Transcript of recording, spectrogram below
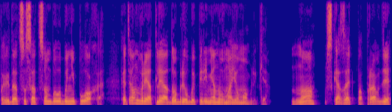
Повидаться с отцом было бы неплохо, хотя он вряд ли одобрил бы перемену в моем облике. Но, сказать по правде,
